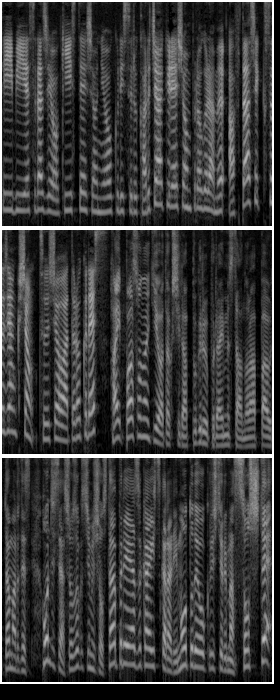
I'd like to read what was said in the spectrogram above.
TBS ラジオをキーステーションにお送りするカルチャーキュレーションプログラムアフターシックスジャンクション通称アトロクです。はいパーソナリティは私ラップグループライムスターのラッパー歌丸です。本日は所属事務所スタープレイヤーズ会議室からリモートでお送りしております。そして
